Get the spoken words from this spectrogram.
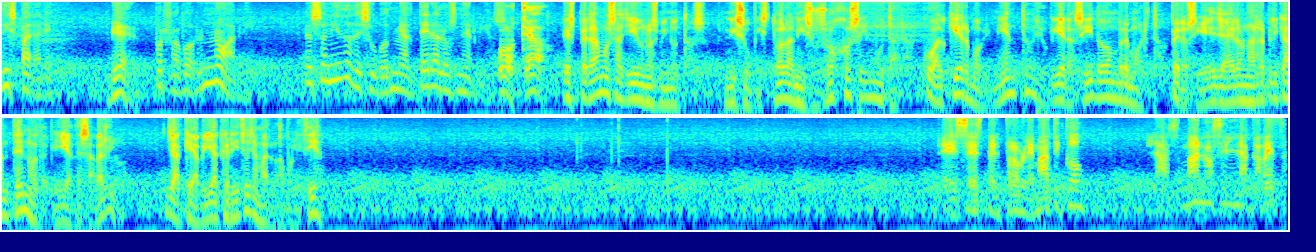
dispararé. Bien, Por favor, no hable. El sonido de su voz me altera los nervios. ¡Hostia! Esperamos allí unos minutos. Ni su pistola ni sus ojos se inmutaron. Cualquier movimiento y hubiera sido hombre muerto. Pero si ella era una replicante, no debía de saberlo, ya que había querido llamar a la policía. ¿Es este el problemático? Las manos en la cabeza.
